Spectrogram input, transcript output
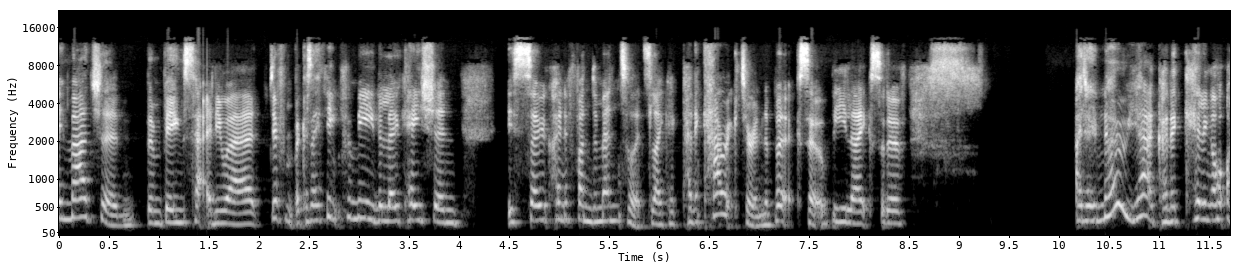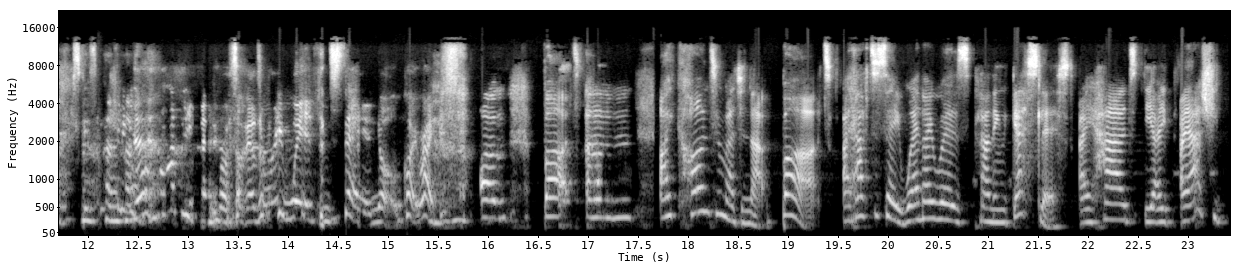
imagine them being set anywhere different because I think for me, the location is so kind of fundamental. It's like a kind of character in the book. So it would be like sort of, I don't know, yeah, kind of killing off, killing off or something. That's a really weird thing to say and not quite right. Um, but um, I can't imagine that. But I have to say, when I was planning the guest list, I had the I, I actually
